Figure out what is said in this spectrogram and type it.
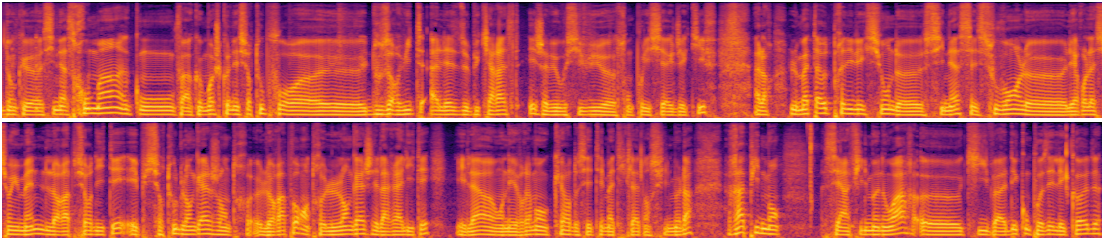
Donc euh, cinéaste roumain qu'on, enfin, que moi je connais surtout pour euh, 12h08 à l'est de Bucarest et j'avais aussi vu euh, son policier adjectif. Alors le matériau de prédilection de cinéaste c'est souvent le- les relations humaines, leur absurdité et puis surtout le langage entre le rapport entre le langage et la réalité. Et là on est vraiment au cœur de ces thématiques là dans ce film là. Rapidement, c'est un film noir euh, qui va décomposer les codes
